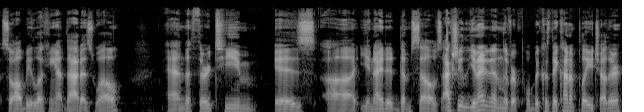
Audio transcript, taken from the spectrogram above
So I'll be looking at that as well. And the third team is uh, United themselves. Actually, United and Liverpool because they kind of play each other.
